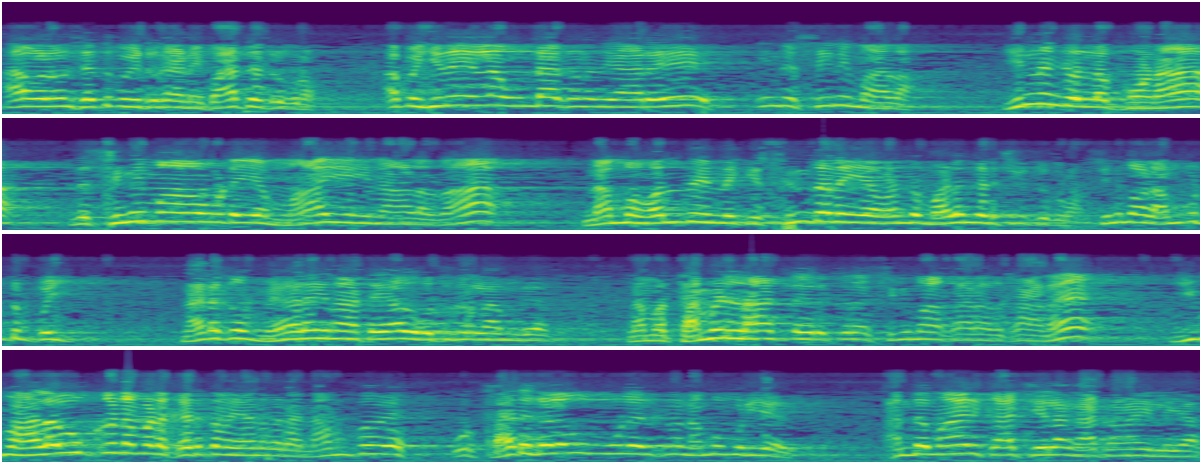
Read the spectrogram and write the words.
அவளும் செத்து போயிட்டு இருக்கா நீ பார்த்துட்டு இருக்கிறோம். அப்ப இதையெல்லாம் உண்டாக்குனது யாரு? இந்த சினிமா தான். இன்னும் சொல்ல போனா இந்த சினிமாவுடைய மாயினாலதான் நம்ம வந்து இன்னைக்கு சிந்தனையை வந்து மழுங்கடிச்சுட்டு இருக்கிறோம். சினிமாவில் அம்புட்டு போய் நடக்கும் மேலை நாட்டையாவது ஒத்துக்கலாமுங்க நம்ம தமிழ்நாட்டில் இருக்கிற சினிமாக்காரருக்கான இவ அளவுக்கு நம்மளை கெடுத்தவன் யானுங்கிறா நம்பவே ஒரு கடுகளவு மூளை இருக்குன்னு நம்ப முடியாது. அந்த மாதிரி காட்சியெல்லாம் காட்டுறானா இல்லையா?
